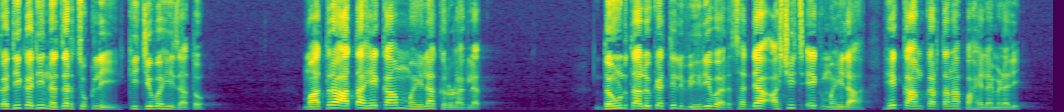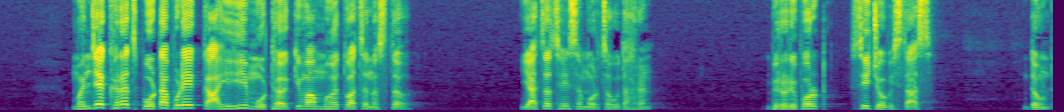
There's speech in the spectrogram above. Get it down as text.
कधीकधी नजर चुकली की जीवही जातो. मात्र आता हे काम महिला करू लागल्यात. दौंड तालुक्यातील विहिरीवर सध्या अशीच एक महिला हे काम करताना पाहायला मिळाली. म्हणजे खरंच पोटापुढे काहीही मोठं किंवा महत्त्वाचं नसतं. याचंच हे समोरचं उदाहरण. ब्युरो रिपोर्ट सी चोवीस तास दौंड.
